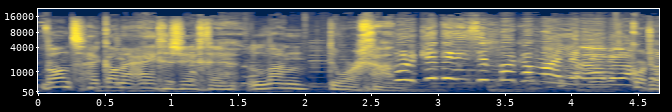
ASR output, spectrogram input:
Want hij kan naar eigen zeggen lang doorgaan. Kortom,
